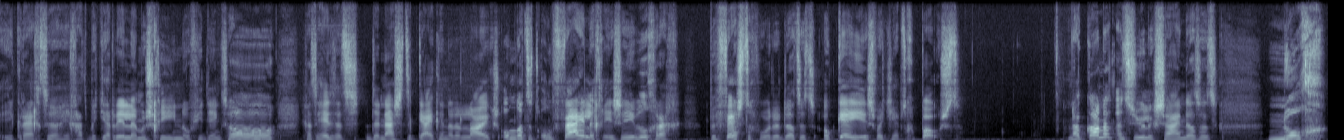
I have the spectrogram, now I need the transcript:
je, krijgt, je gaat een beetje rillen misschien. Of je denkt, oh, je gaat de hele tijd daarna zitten kijken naar de likes. Omdat het onveilig is en je wil graag bevestigd worden dat het oké is wat je hebt gepost. Nou kan het natuurlijk zijn dat het nog.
